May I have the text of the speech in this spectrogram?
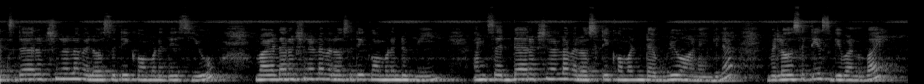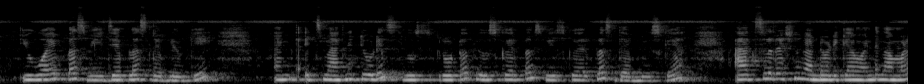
എക്സ് ഡയറക്ഷനിലുള്ള velocity component is U Y ഡയറക്ഷനിലുള്ള velocity component V and Z ഡയറക്ഷനിലുള്ള വെലോസിറ്റി കോമ്പണന്റ് ഡബ്ല്യു ആണെങ്കിൽ velocity is given by U I plus V J plus W K and its magnitude is U root of U square plus V square plus W square acceleration കണ്ടുപിടിക്കാൻ വേണ്ടി നമ്മൾ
